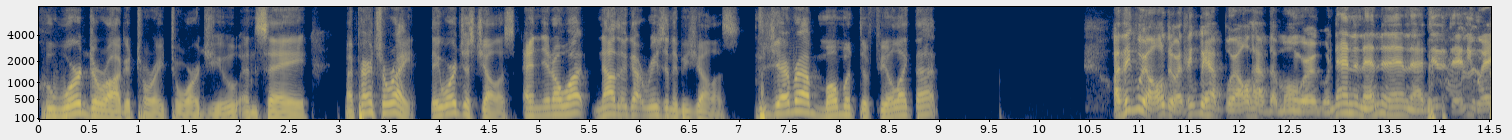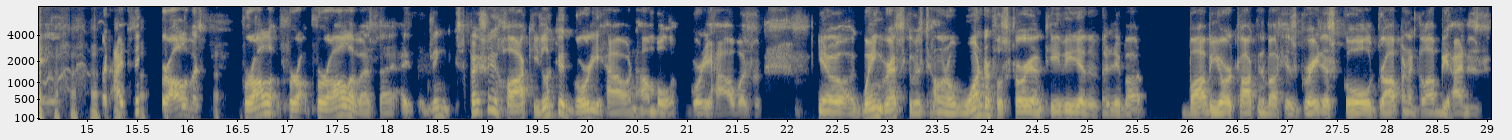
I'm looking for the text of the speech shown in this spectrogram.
who were derogatory towards you and say, my parents were right. They were just jealous. And you know what? Now they've got reason to be jealous. Did you ever have a moment to feel like that? I think we all do. I think we have we all have that moment where we go, nah, nah, nah, nah, nah, I did it anyway. but I think for all of us, for all for for all of us, I, I, think especially hockey. Look at Gordie Howe and humble Gordie Howe was. You know, Wayne Gretzky was telling a wonderful story on TV the other day about Bobby Orr talking about his greatest goal, dropping a glove behind his,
